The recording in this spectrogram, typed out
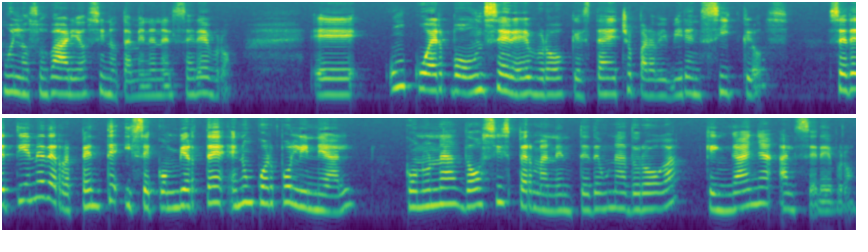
o en los ovarios, sino también en el cerebro. Eh, un cuerpo, un cerebro que está hecho para vivir en ciclos, se detiene de repente y se convierte en un cuerpo lineal con una dosis permanente de una droga que engaña al cerebro.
